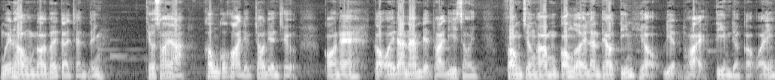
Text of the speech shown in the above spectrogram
Nguyễn Hồng nói với cả Trần Ninh. Thiếu soái à, không có gọi được cho Điền Trự. Có lẽ cậu ấy đã ném điện thoại đi rồi. Phòng trường hợp có người lần theo tín hiệu điện thoại tìm được cậu ấy.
